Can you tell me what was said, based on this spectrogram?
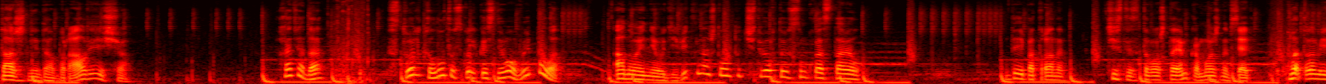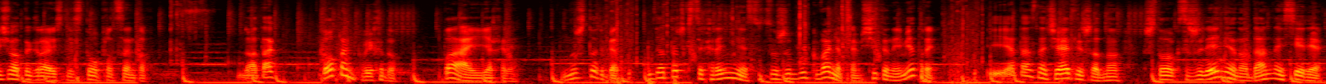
Даже не добрал еще. Хотя да, столько лута, сколько с него выпало. Оно и не удивительно, что он тут четвертую сумку оставил. Да и патроны. Чисто из-за того, что м можно взять. Потом еще отыграю с ней 100%. Ну а так, топаем к выходу. Поехали. Ну что, ребят, до точки сохранения остаются уже буквально прям считанные метры, и это означает лишь одно, что, к сожалению, но данная серия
